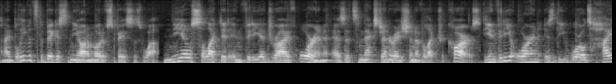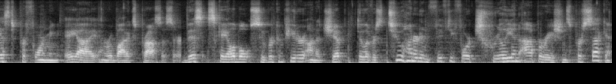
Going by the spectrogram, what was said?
and I believe it's the biggest in the automotive space as well. NIO selected NVIDIA Drive Orin as its next generation of electric cars. The NVIDIA Orin is the world's highest performing AI and robotics processor. This scalable supercomputer on a chip delivers 254 trillion operations per second,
